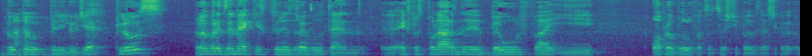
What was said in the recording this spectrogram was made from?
By, był, byli ludzie. Plus Robert Zemeckis, który zrobił ten y, Ekspres Polarny, Beowulfa i... O, a propos Beowulfa, to coś ci powiem zaraz ciekawego.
